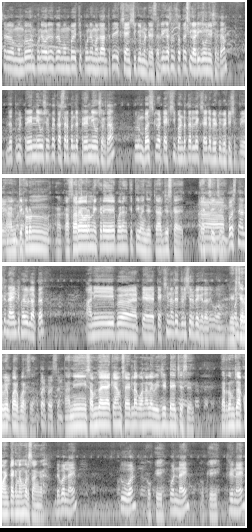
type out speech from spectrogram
सर मुंबईवरून पुण्यावरून जर मुंबईचे पुणे म्हणलं अंतर ते एकशे ऐंशी किलोमीटर आहे सर. तुम्ही कसं स्वतःची गाडी घेऊन येऊ शकता? जर तुम्ही ट्रेन येऊ शकता कसारपर्यंत ट्रेन येऊ शकता तिकडून बस किंवा टॅक्सी भंडारा लेक साईडला भेटू भेटू शकते आणि. तिकडून कसाऱ्यावरून इकडे येईपर्यंत किती म्हणजे चार्जेस काय आहेत? टॅक्सीचे अं, बसने आलं तर नाईन्टी फाईव्ह लागतात. आणि टॅक्सी नंतर दीडशे रुपये घेतात. दीडशे रुपये पर पर्सन पर पर्सन आणि समजा या कॅम्प साईडला कोणाला व्हिजिट द्यायची असेल तर तुमचा कॉन्टॅक्ट नंबर सांगा. Double nine two one okay. One nine okay. Three nine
